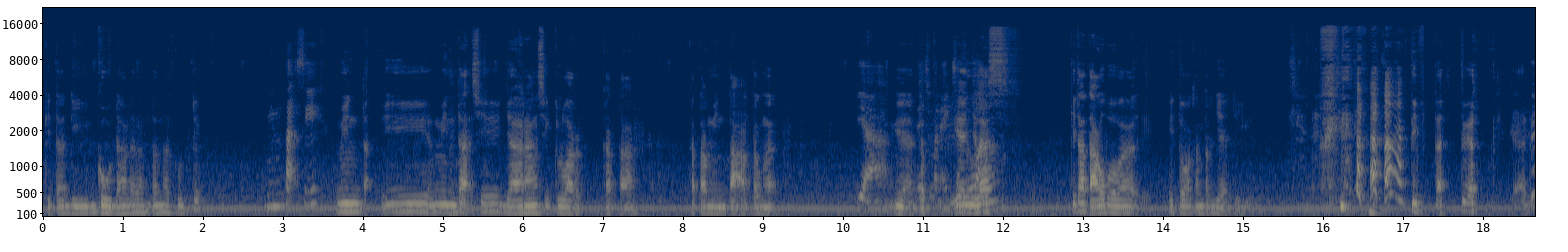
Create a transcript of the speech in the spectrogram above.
kita digoda dalam tanda kutip, Minta sih. minta i, minta sih jarang sih keluar kata kata minta atau enggak Ya. ya, Ya, tapi cuman action yang doang. jelas kita tahu bahwa itu akan terjadi aktivitas itu yang terjadi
